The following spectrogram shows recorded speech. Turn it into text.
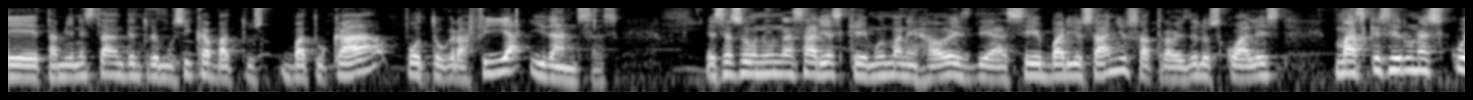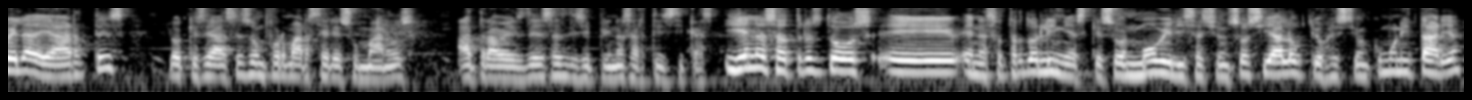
eh, también están dentro de música batucada, fotografía y danzas. Esas son unas áreas que hemos manejado desde hace varios años, a través de los cuales, más que ser una escuela de artes, lo que se hace son formar seres humanos a través de esas disciplinas artísticas. Y en las otras dos, eh, en las otras dos líneas, que son movilización social, autogestión comunitaria,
